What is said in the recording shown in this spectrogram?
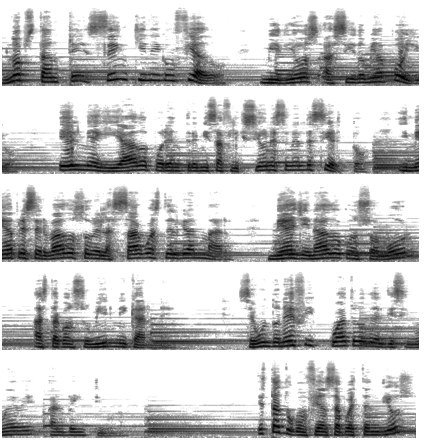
No obstante, sé en quien he confiado. Mi Dios ha sido mi apoyo. Él me ha guiado por entre mis aflicciones en el desierto y me ha preservado sobre las aguas del gran mar. Me ha llenado con su amor hasta consumir mi carne. Segundo Nefi 4 del 19 al 21. ¿Está tu confianza puesta en Dios?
